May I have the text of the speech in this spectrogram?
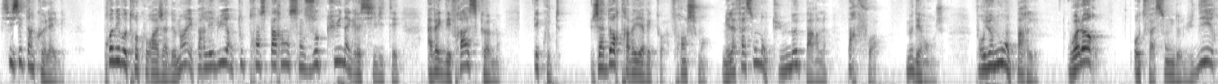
Si c'est un collègue, prenez votre courage à deux mains et parlez-lui en toute transparence, sans aucune agressivité, avec des phrases comme Écoute, j'adore travailler avec toi, franchement, mais la façon dont tu me parles, parfois, me dérange. Pourrions-nous en parler? Ou alors, autre façon de lui dire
